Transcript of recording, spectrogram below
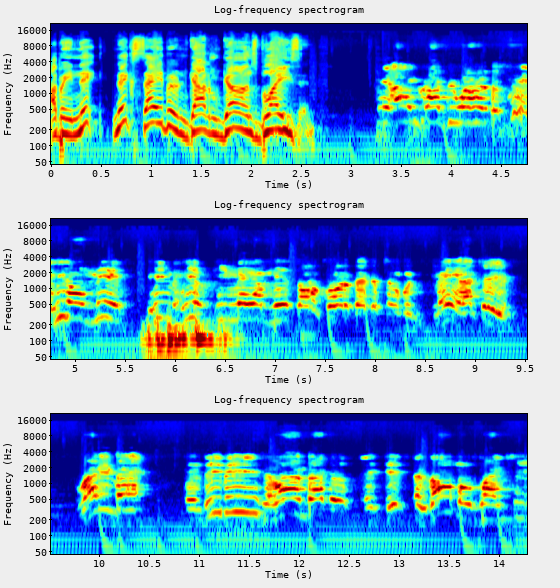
I mean, Nick Nick Saban got them guns blazing. I agree 100. percent He don't miss. He, he he may have missed on a quarterback or two, but man, I tell you, running back and DBs and linebackers, it, it, it's almost like he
